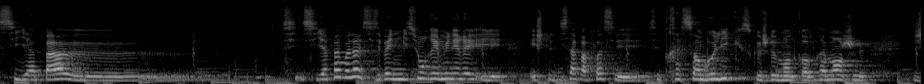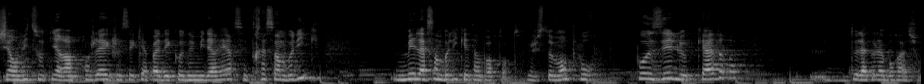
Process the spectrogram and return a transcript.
s'il n'y a pas euh, s'il y a pas voilà si c'est pas une mission rémunérée. Et, et, je te dis ça parfois c'est très symbolique ce que je demande. Quand vraiment j'ai envie de soutenir un projet et que je sais qu'il n'y a pas d'économie derrière c'est très symbolique. Mais la symbolique est importante justement pour poser le cadre de la collaboration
